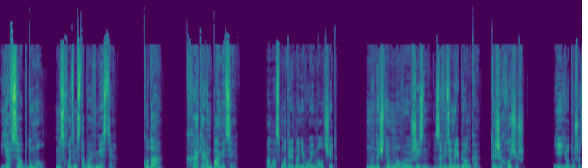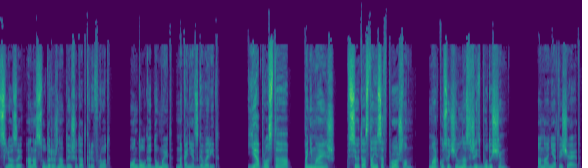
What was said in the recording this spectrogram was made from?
«Я все обдумал. Мы сходим с тобой вместе». «Куда?» «К хакерам памяти». Она смотрит на него и молчит. «Мы начнем новую жизнь, заведем ребенка. Ты же хочешь?» Ее душат слезы, она судорожно дышит, открыв рот. Он долго думает, наконец говорит. «Я просто... Понимаешь, все это останется в прошлом. Маркус учил нас жить будущим». Она не отвечает.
